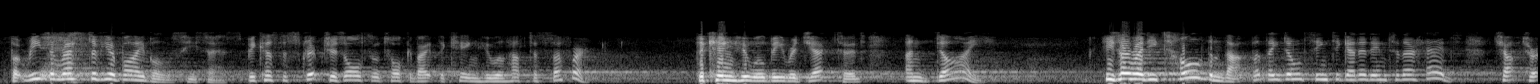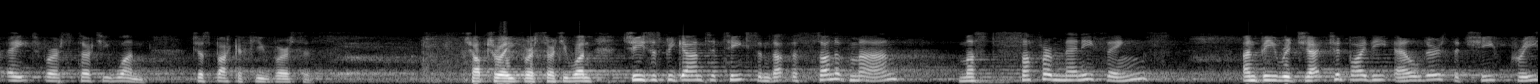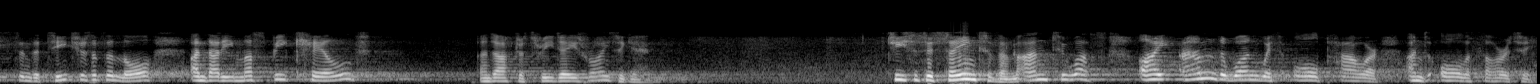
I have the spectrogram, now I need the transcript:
But read the rest of your Bibles, he says, because the scriptures also talk about the king who will have to suffer, the king who will be rejected and die. He's already told them that, but they don't seem to get it into their heads. Chapter 8, verse 31. Just back a few verses. Chapter 8, verse 31. Jesus began to teach them that the Son of Man must suffer many things and be rejected by the elders, the chief priests, and the teachers of the law, and that he must be killed and after three days rise again. Jesus is saying to them and to us, I am the one with all power and all authority.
